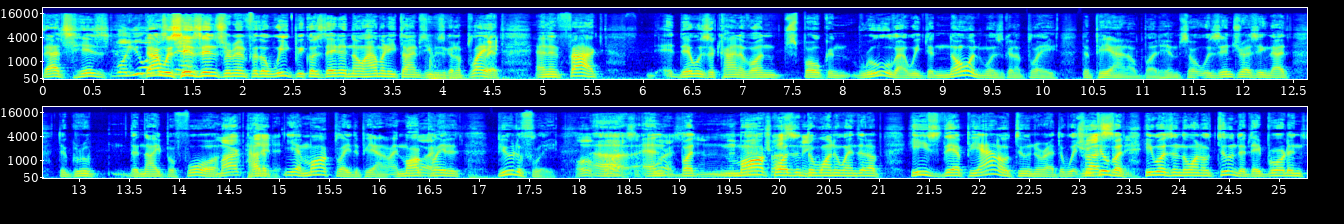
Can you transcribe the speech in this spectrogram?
that's his. Well, you that was his instrument for the week because they didn't know how many times he was going to play it, and in fact, there was a kind of unspoken rule that week that no one was going to play the piano but him. So it was interesting that the group the night before Mark had a- played it. Yeah, Mark played the piano, and Mark played it beautifully. Uh, Oh, of course, of and course. but and Mark wasn't me. the one who ended up. He's their piano tuner at the Whitney Trust too, but me. he wasn't the one who tuned it. They brought in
